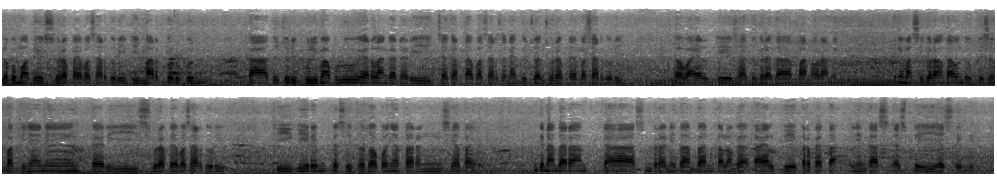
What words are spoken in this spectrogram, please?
lokomotif Surabaya Pasar Turi di Margo Rukun K7050 Erlangga dari Jakarta Pasar Senen tujuan Surabaya Pasar Turi bawa LD satu kereta panoramik. Ini masih kurang tahu untuk besok paginya ini dari Surabaya Pasar Turi dikirim ke Sidotoponya bareng siapa ya? Mungkin antara KA Sembrani Tambahan kalau nggak KLB Perpetak lintas SPI STT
